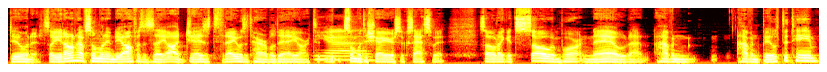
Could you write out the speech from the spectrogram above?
doing it. So you don't have someone in the office to say, "Oh, Jez, today was a terrible day," or to, yeah. someone to share your success with. So like, it's so important now that having having built the team,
